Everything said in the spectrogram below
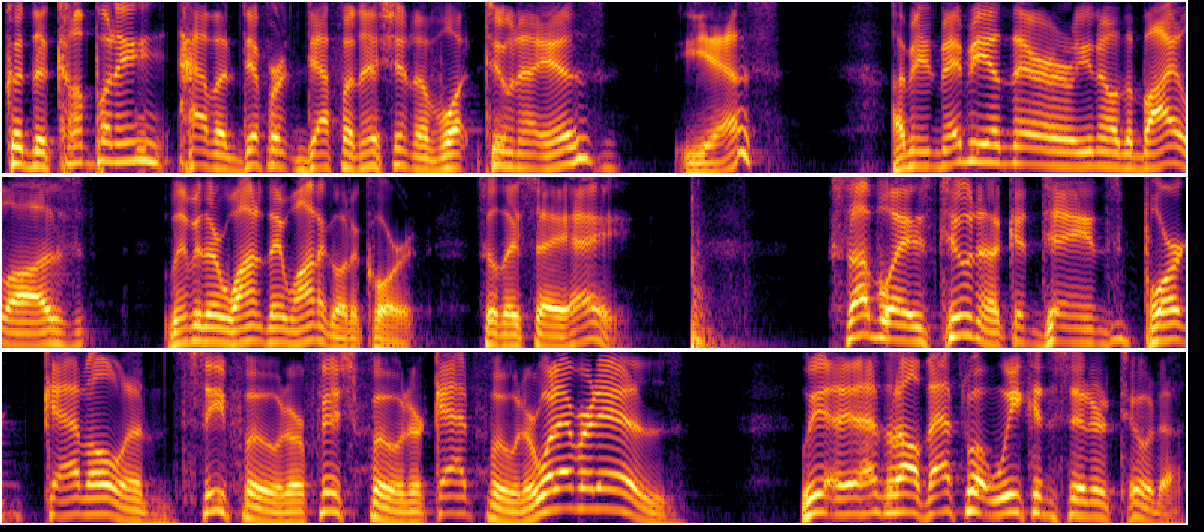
could the company have a different definition of what tuna is? Yes. I mean, maybe in their, you know, the bylaws, maybe they want they want to go to court. So they say, "Hey, Subway's tuna contains pork, cattle, and seafood, or fish food, or cat food, or whatever it is. We it has it all. That's what we consider tuna."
